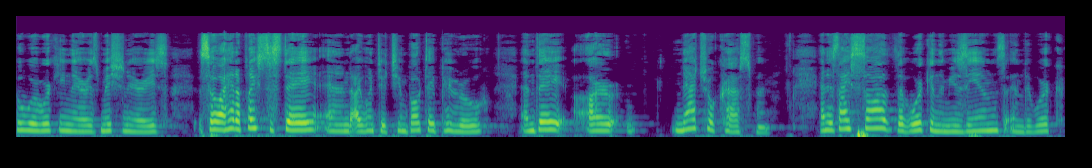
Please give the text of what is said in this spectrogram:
who were working there as missionaries. So I had a place to stay and I went to Chimbote, Peru, and they are natural craftsmen. And as I saw the work in the museums and the work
